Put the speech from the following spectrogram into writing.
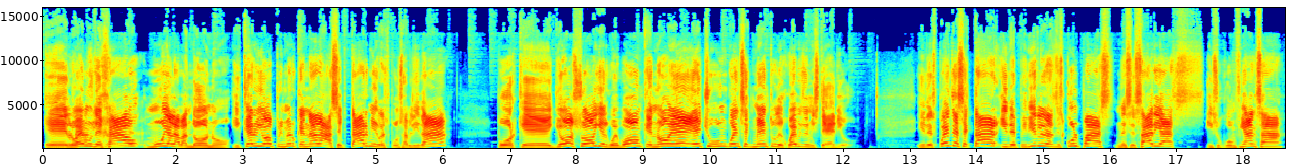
eh, lo hemos dejado muy al abandono. Y quiero yo, primero que nada, aceptar mi responsabilidad porque yo soy el huevón que no he hecho un buen segmento de Jueves de Misterio. Y después de aceptar y de pedirle las disculpas necesarias y su confianza,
